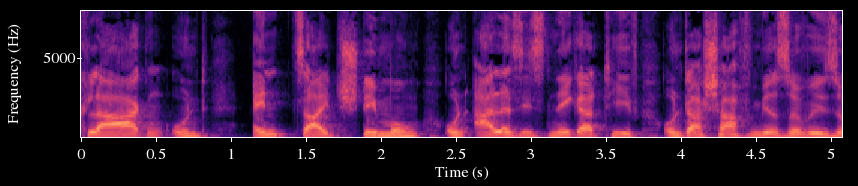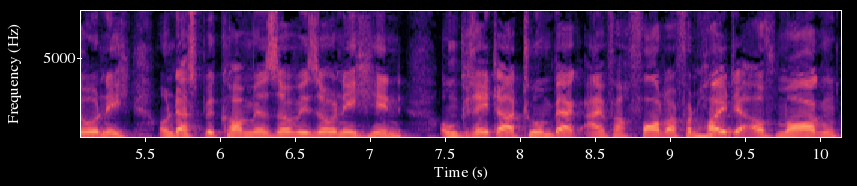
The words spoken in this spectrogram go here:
Klagen und Endzeitstimmung und alles ist negativ und das schaffen wir sowieso nicht und das bekommen wir sowieso nicht hin. Und Greta Thunberg einfach fordert von heute auf morgen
